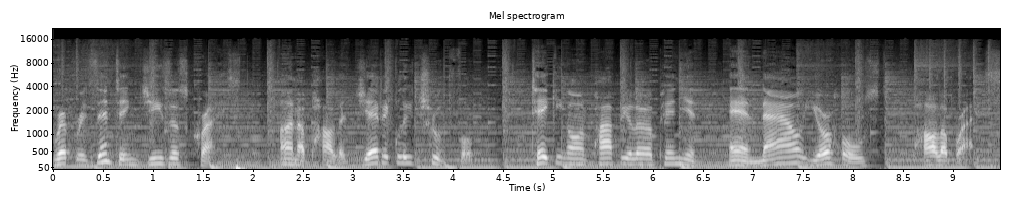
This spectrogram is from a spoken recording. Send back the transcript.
representing Jesus Christ, unapologetically truthful, taking on popular opinion, and now your host, Paula Price.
